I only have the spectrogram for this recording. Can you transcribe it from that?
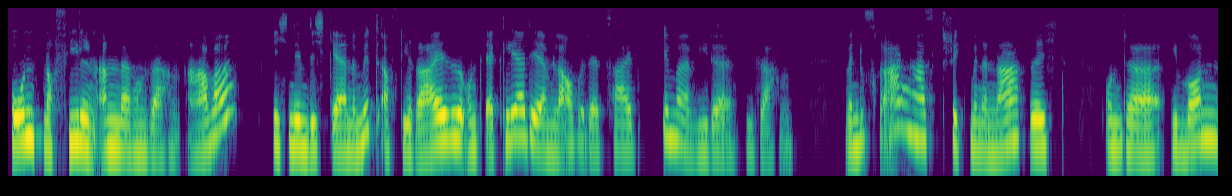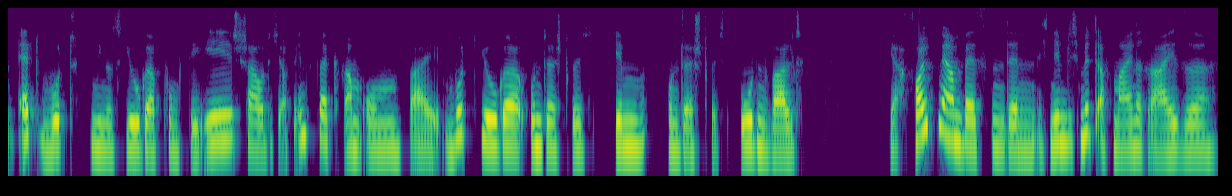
und noch vielen anderen Sachen. Aber ich nehme dich gerne mit auf die Reise und erkläre dir im Laufe der Zeit immer wieder die Sachen. Wenn du Fragen hast, schick mir eine Nachricht unter yvonne.wood-yoga.de. Schau dich auf Instagram um bei woodyoga-im-odenwald. Ja, folg mir am besten, denn ich nehme dich mit auf meine Reise,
